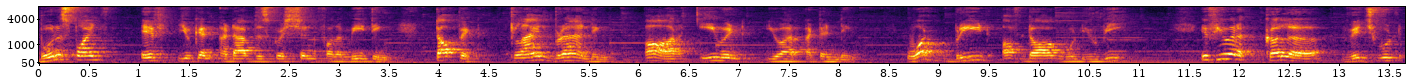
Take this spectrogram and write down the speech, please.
Bonus point if you can adapt this question for the meeting, topic, client branding, or event you are attending. What breed of dog would you be? If you were a color, which would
